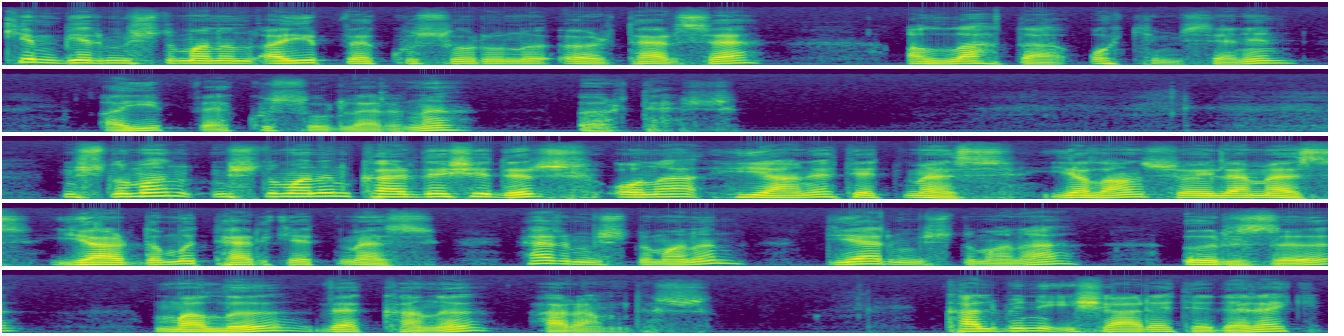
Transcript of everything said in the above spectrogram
Kim bir Müslümanın ayıp ve kusurunu örterse Allah da o kimsenin ayıp ve kusurlarını örter. Müslüman, Müslümanın kardeşidir. Ona hiyanet etmez, yalan söylemez, yardımı terk etmez. Her Müslümanın diğer Müslümana ırzı, malı ve kanı haramdır. Kalbini işaret ederek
